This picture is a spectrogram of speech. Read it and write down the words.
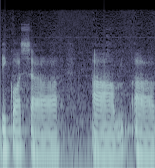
because uh, um, uh,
